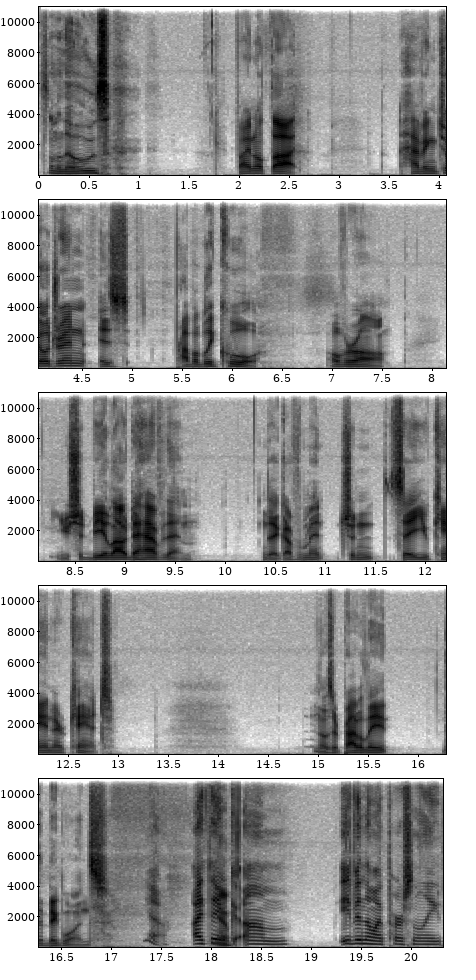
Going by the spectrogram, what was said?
some of those. Final thought. Having children is probably cool. Overall, you should be allowed to have them. The government shouldn't say you can or can't. Those are probably the big ones. Yeah, I think um, even though I personally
